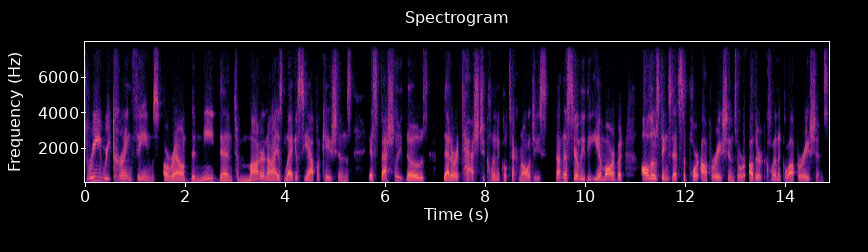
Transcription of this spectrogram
three recurring themes around the need then to modernize legacy applications, especially those that are attached to clinical technologies, not necessarily the EMR, but all those things that support operations or other clinical operations.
